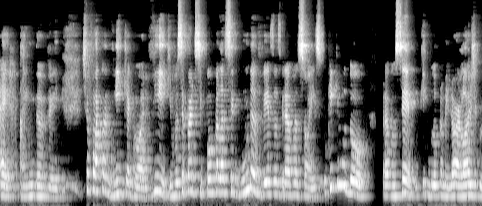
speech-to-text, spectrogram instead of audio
É, ainda bem. Deixa eu falar com a Vicky agora. Vicky, você participou pela segunda vez das gravações. O que, que mudou para você? O que, que mudou para melhor, lógico,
